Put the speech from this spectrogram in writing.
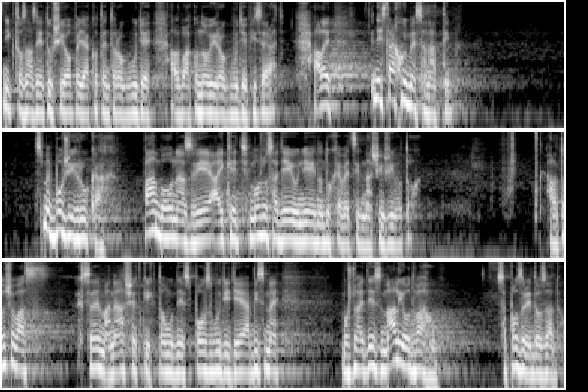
Nikto z nás netuší opäť, ako tento rok bude, alebo ako nový rok bude vyzerať. Ale nestrachujme sa nad tým. Sme v Božích rukách. Pán Boh nás vie, aj keď možno sa dejú nejednoduché veci v našich životoch. Ale to, čo vás chcem a nás všetkých k tomu dnes povzbudiť, je, aby sme možno aj dnes mali odvahu sa pozrieť dozadu.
